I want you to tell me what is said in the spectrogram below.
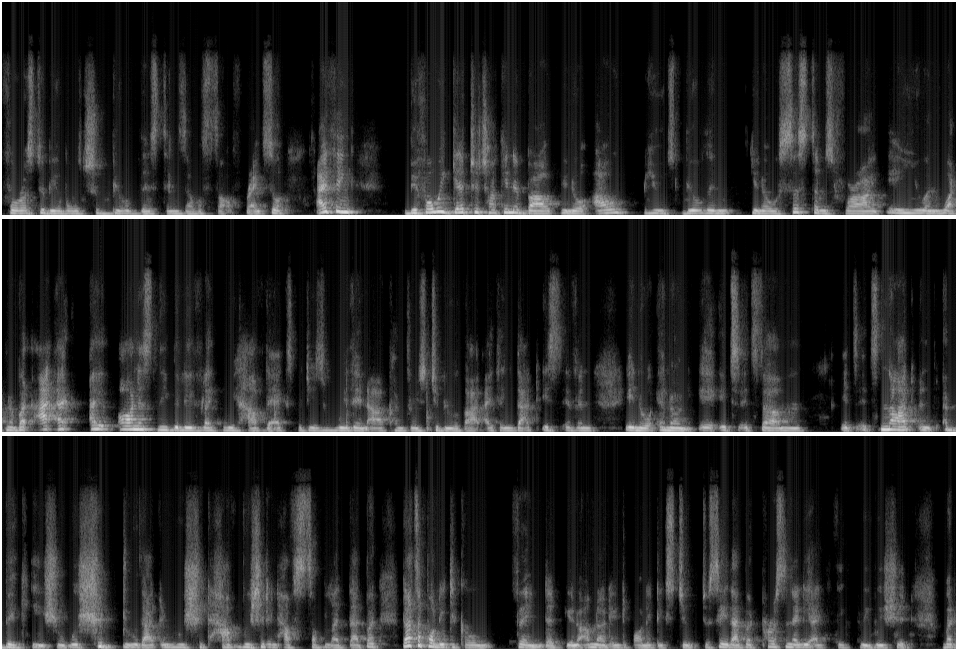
for us to be able to build these things ourselves, right? So I think before we get to talking about you know our building you know systems for our AU and whatnot, but I, I, I honestly believe like we have the expertise within our countries to build that. I think that is even you know and on it's it's um it's it's not an, a big issue. We should do that, and we should have we shouldn't have sublet that. But that's a political thing that you know i'm not into politics to to say that but personally i think we, we should. But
